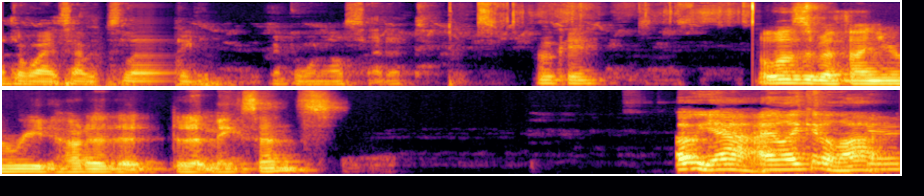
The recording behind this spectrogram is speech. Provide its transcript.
Otherwise, I was letting everyone else edit. Okay. Elizabeth, on your read, how did it, did it make sense? Oh, yeah, I like it a lot. Yeah.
